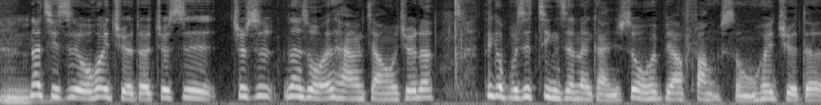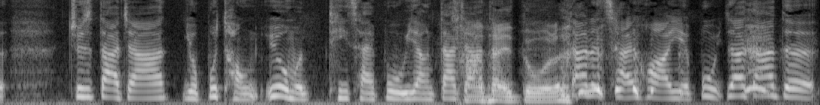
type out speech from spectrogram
嗯，那其实我会觉得，就是就是那时候我在台上讲，我觉得那个不是竞争的感觉，所以我会比较放松。我会觉得，就是大家有不同，因为我们题材不一样，大家太多了，大家的才华也不，大家的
